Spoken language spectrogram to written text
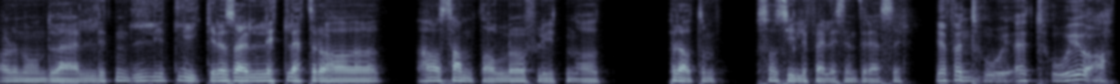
Har du noen du er litt, litt likere, så er det litt lettere å ha, ha samtale og flyten og prate om sannsynlig felles interesser. Ja, for jeg Mm. tror, jeg tror jo at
